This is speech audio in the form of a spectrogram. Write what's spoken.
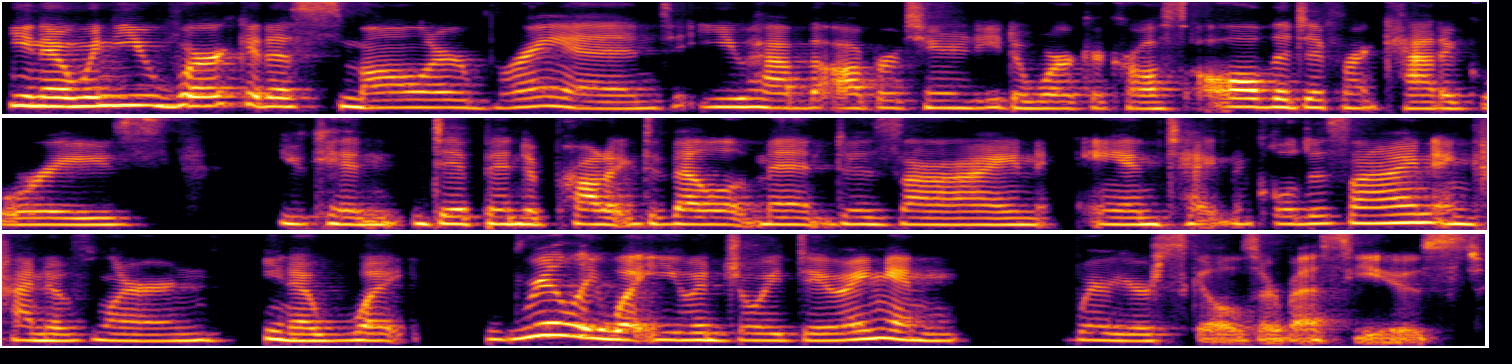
you know, when you work at a smaller brand, you have the opportunity to work across all the different categories you can dip into product development, design, and technical design and kind of learn, you know, what really what you enjoy doing and where your skills are best used.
